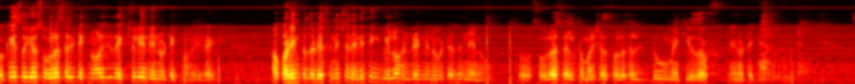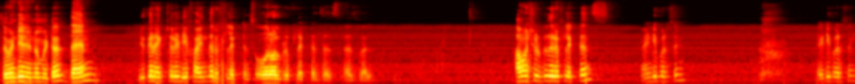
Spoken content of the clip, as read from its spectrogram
Okay, so your solar cell technology is actually a nanotechnology, right? According to the definition, anything below 100 nanometers is nano. So solar cell, commercial solar cell do make use of nanotechnology. 70 nanometer, then you can actually define the reflectance, overall reflectance as, as well. How much should be the reflectance? 90 percent, 80 percent.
